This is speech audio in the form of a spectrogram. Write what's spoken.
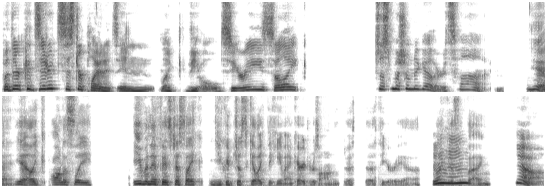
But they're considered sister planets in like the old series, so like just mush them together. It's fine. Yeah, yeah. Like honestly, even if it's just like you could just get like the He-Man characters on Etheria, like mm-hmm. is the thing. Yeah.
